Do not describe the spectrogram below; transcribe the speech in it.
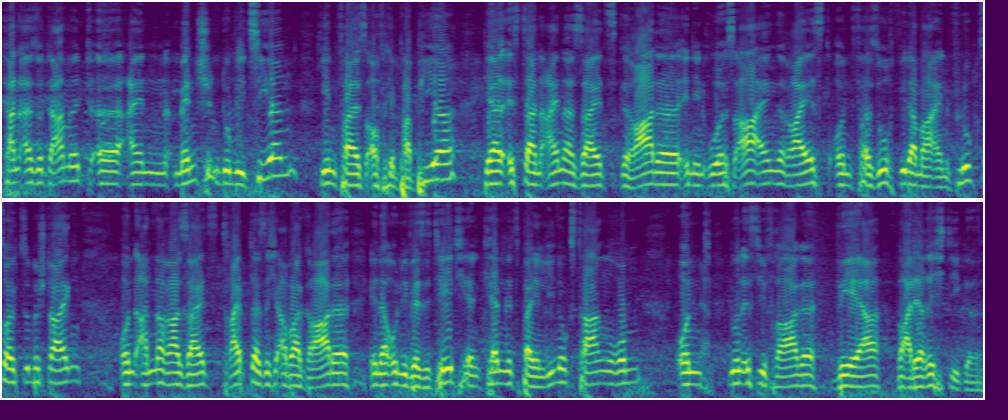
kann also damit äh, einen Menschen duplizieren, jedenfalls auf dem Papier. Der ist dann einerseits gerade in den USA eingereist und versucht wieder mal ein Flugzeug zu besteigen. Und andererseits treibt er sich aber gerade in der Universität hier in Chemnitz bei den Linux-Tagen rum. Und Ja. nun ist die Frage, wer war der Richtige?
